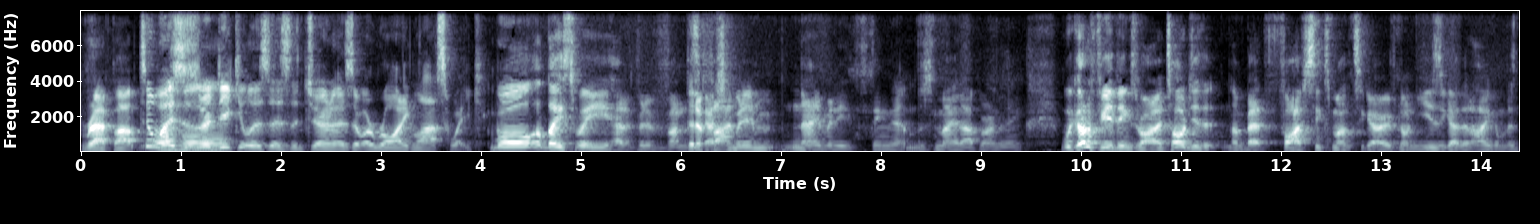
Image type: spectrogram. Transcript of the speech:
wrap up. It's almost as waffle. ridiculous as the journals that were writing last week. Well, at least we had a bit of fun Bit of discussion. fun. We didn't name anything that was made up or anything. We got a few things right. I told you that about five, six months ago, if not years ago, that Hogan was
